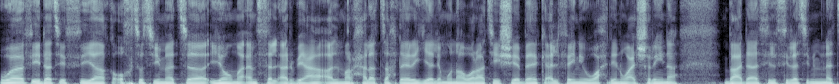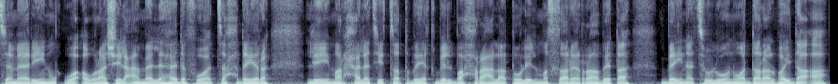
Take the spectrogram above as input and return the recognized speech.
وفي ذات السياق اختتمت يوم أمس الأربعاء المرحلة التحضيرية لمناورات شيباك 2021 بعد سلسلة من التمارين وأوراش العمل هدفها التحضير لمرحلة التطبيق بالبحر على طول المسار الرابط بين تولون والدار البيضاء.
